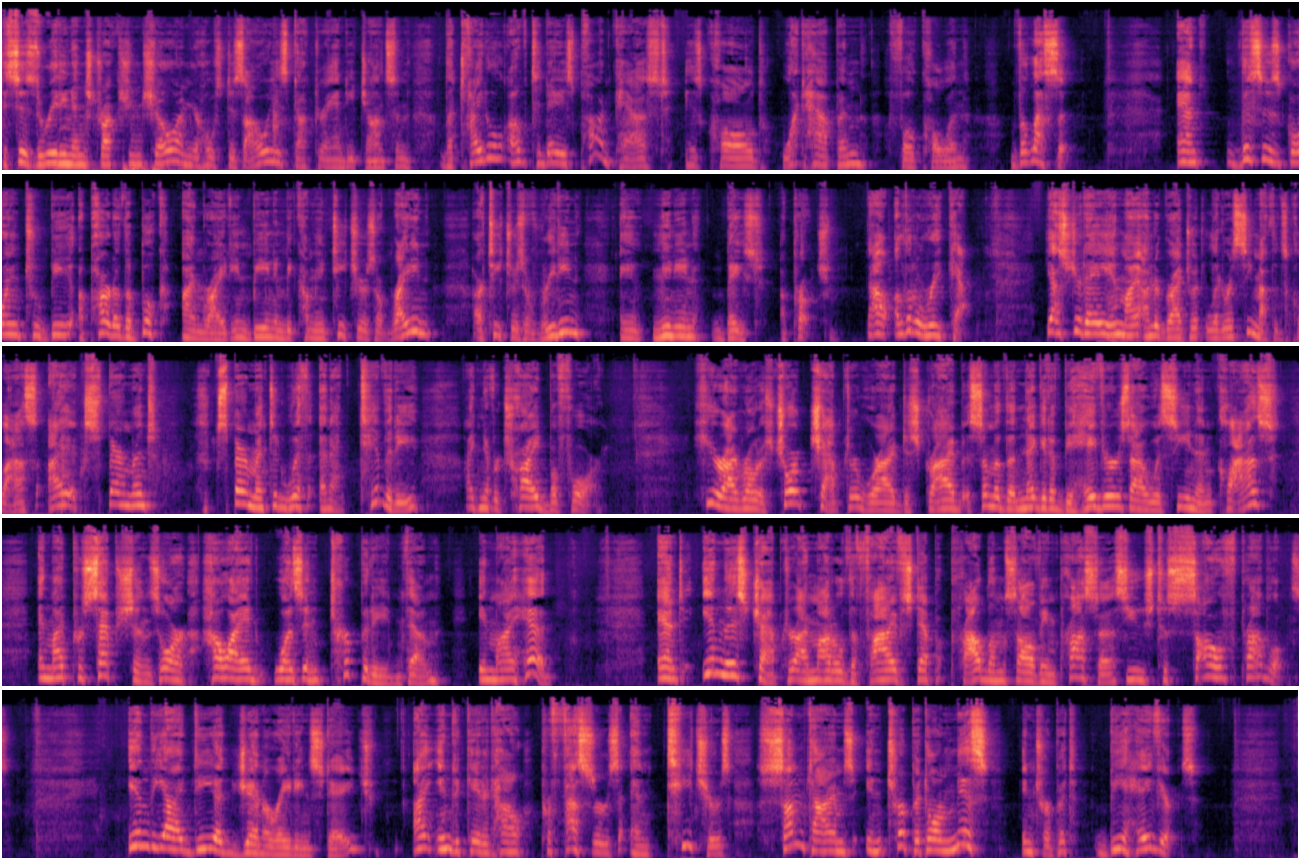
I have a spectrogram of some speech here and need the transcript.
This is the Reading Instruction Show. I'm your host, as always, Dr. Andy Johnson. The title of today's podcast is called What Happened, full colon, the lesson. And this is going to be a part of the book I'm writing, Being and Becoming Teachers of Writing, or Teachers of Reading, a meaning based approach. Now, a little recap. Yesterday in my undergraduate literacy methods class, I experiment, experimented with an activity I'd never tried before. Here I wrote a short chapter where I describe some of the negative behaviors I was seeing in class and my perceptions or how I was interpreting them in my head. And in this chapter, I modeled the five step problem solving process used to solve problems. In the idea generating stage, I indicated how professors and teachers sometimes interpret or misinterpret behaviors.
